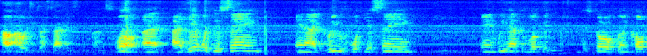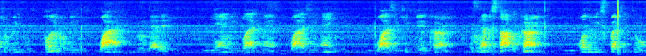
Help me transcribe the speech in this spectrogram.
How, how would you address that? Well, I, I hear what you're saying, and I agree with what you're saying, and we have to look at historical and cultural reasons, political reasons, why that is. The angry black man, why is he angry? Why does it keep reoccurring? It's never stopped occurring, whether we express it through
